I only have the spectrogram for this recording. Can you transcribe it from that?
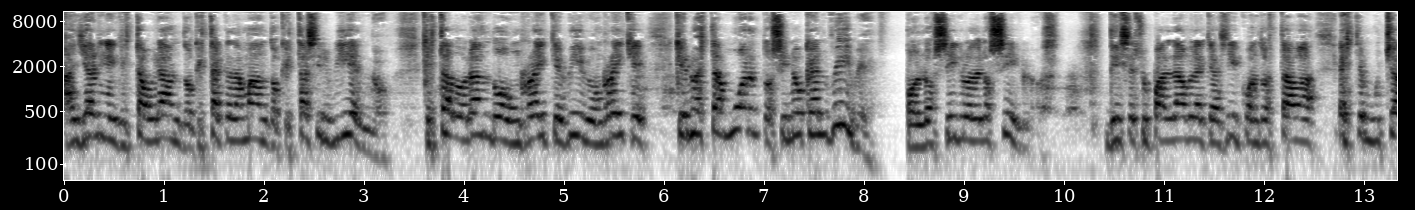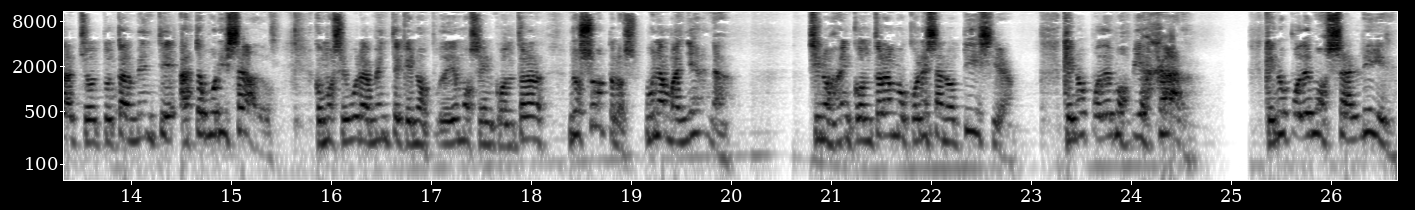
hay alguien que está orando, que está clamando, que está sirviendo, que está adorando a un rey que vive, un rey que, que no está muerto, sino que él vive por los siglos de los siglos. Dice su palabra que allí cuando estaba este muchacho totalmente atemorizado, como seguramente que nos podríamos encontrar nosotros una mañana, si nos encontramos con esa noticia, que no podemos viajar, que no podemos salir,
